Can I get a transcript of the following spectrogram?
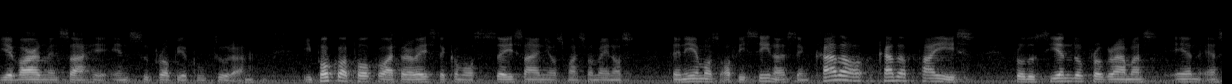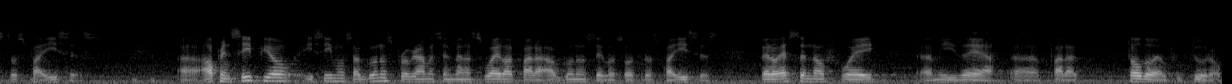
llevar el mensaje en su propia cultura. Y poco a poco, a través de como seis años más o menos, teníamos oficinas en cada, cada país produciendo programas en estos países. Ah, al principio hicimos algunos programas en Venezuela para algunos de los otros países, pero esta no fue ah, mi idea ah, para todo el futuro.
